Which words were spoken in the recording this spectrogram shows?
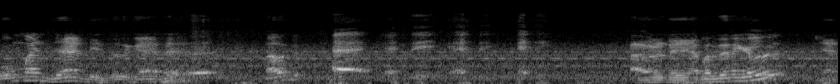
ഉമ്മൻചാണ്ടി സർക്കാര് പറഞ്ഞു "ഏ, എത്തി, എത്തി, എത്തി." അവരുടെ അഭ്യർത്ഥനകൾ ഞാൻ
